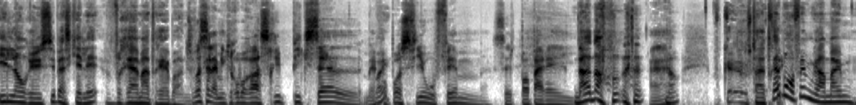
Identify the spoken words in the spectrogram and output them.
ils l'ont réussi parce qu'elle est vraiment très bonne. Tu vois, c'est la microbrasserie Pixel, mais faut pas se fier au film. C'est pas pareil. Non, non. Hein? non. C'est un très bon film quand même.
